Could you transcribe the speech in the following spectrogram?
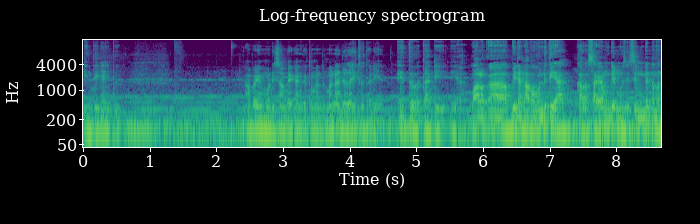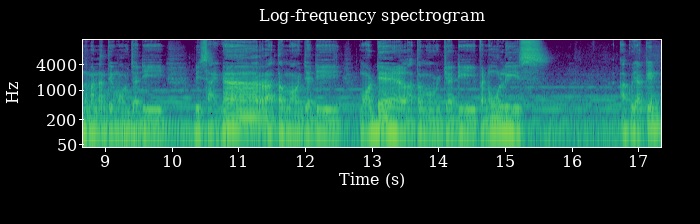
Intinya itu. Apa yang mau disampaikan ke teman-teman adalah itu tadi ya. itu tadi ya. Walau eh, bidang apa pun itu ya. Kalau saya mungkin musisi mungkin teman-teman nanti mau jadi desainer atau mau jadi model atau mau jadi penulis. Aku yakin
